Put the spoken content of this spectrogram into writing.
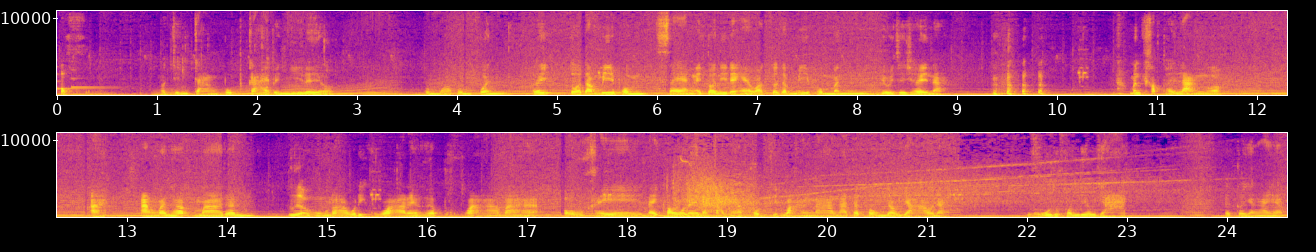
โอ้พอจริงจังปุ๊บกลายเป็นงี้เลยเหรอผมว่าผมควรเฮ้ยตัวดัมมี่ผมแซงไอ้ตัวนี้ได้ไงวะตัวดัมมี่ผมมันอยู่เฉยๆนะ มันขับถอยหลังเหรออะอ้างมันครับมากัน เรื่องของเราดีกว่าเลยครับขวามาฮะโอเคในโตเลยแล้วกันนะครับผมคิดว่าข้างหน้าน่าจะตรงยาวๆนะโอ้โหทุกคนเลี้ยวยาก แล้วก็ยังไงครับ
